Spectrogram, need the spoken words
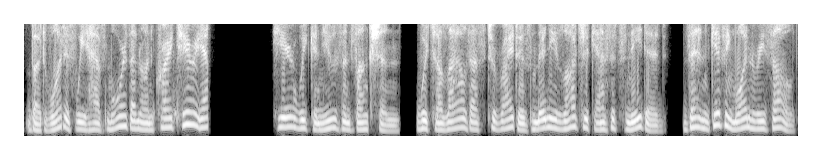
But what if we have more than one criteria? Here we can use AND function, which allows us to write as many logic as it's needed, then giving one result,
